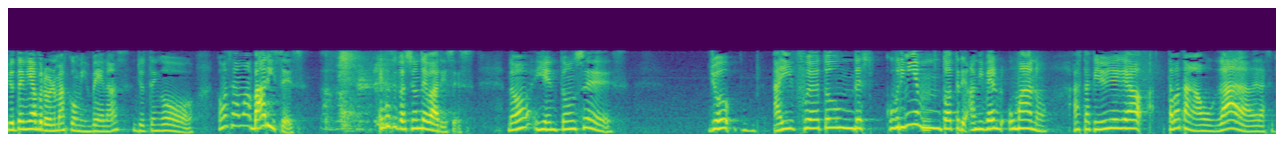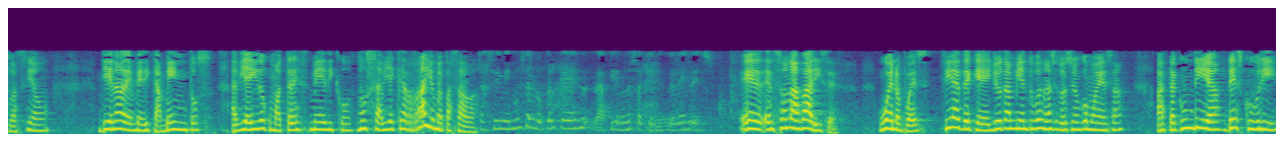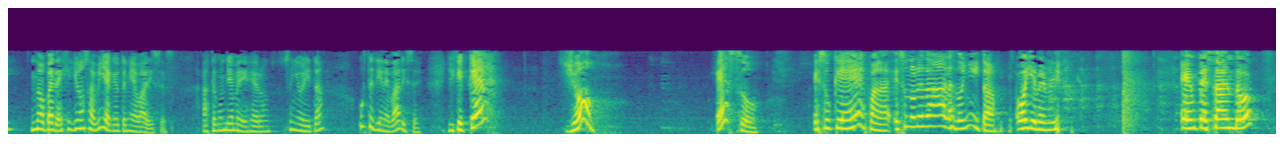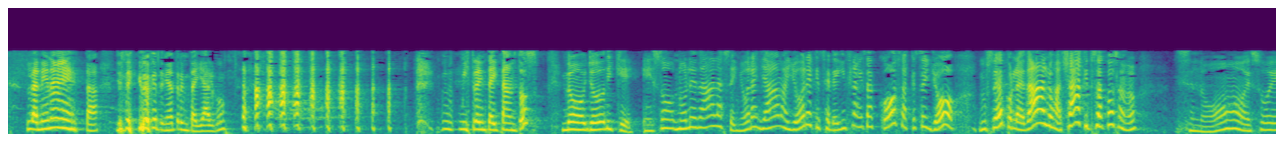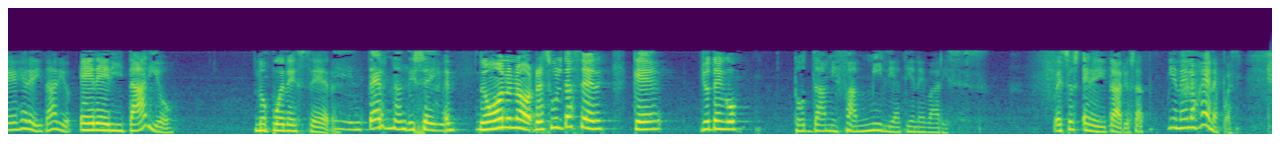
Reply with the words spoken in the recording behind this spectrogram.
Yo tenía problemas con mis venas. Yo tengo, ¿cómo se llama? Varices. Esa situación de varices, ¿no? Y entonces, yo, ahí fue todo un descubrimiento a nivel humano, hasta que yo llegué a, estaba tan ahogada de la situación, llena de medicamentos, había ido como a tres médicos, no sabía qué rayo me pasaba. Así mismo es el doctor que es la pierna de eso. El, son las varices. Bueno, pues, fíjate que yo también tuve una situación como esa, hasta que un día descubrí, no, pero es que yo no sabía que yo tenía varices. Hasta que un día me dijeron, señorita, usted tiene varices. Y dije, ¿qué? ¿Yo? ¿Eso? ¿Eso qué es, pana? Eso no le da a las doñitas. Óyeme, mira empezando, la nena esta, yo creo que tenía treinta y algo, mis treinta y tantos, no, yo dije, eso no le da a las señoras ya mayores que se le inflan esas cosas, qué sé yo, no sé, por la edad, los achaques, todas esas cosas, ¿no? Dice, no, eso es hereditario. Hereditario. No puede ser. Interna, dice No, no, no. Resulta ser que yo tengo toda mi familia tiene varices. Eso es hereditario, o sea, viene de los genes, pues.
